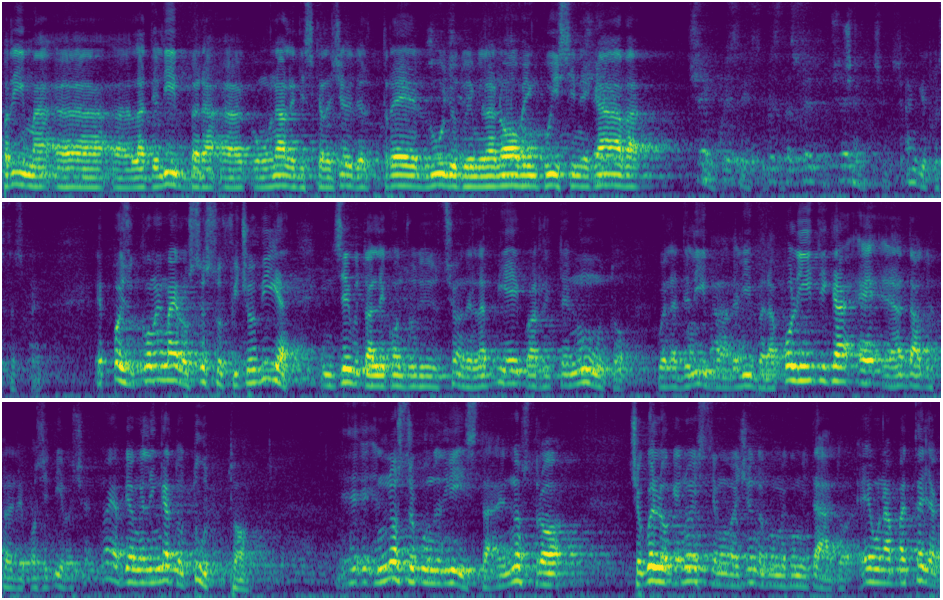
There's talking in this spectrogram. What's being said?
prima eh, eh la delibera eh, comunale di Scalacelli del 3 luglio 2009 in cui si negava... C'è, questo aspetto c'è anche questo aspetto. E poi su come mai lo stesso ufficio via, in seguito alle controdizioni della Bieco, ha ritenuto quella delibera una delibera politica e, e ha dato il parere positivo. Cioè, noi abbiamo elencato tutto, il nostro punto di vista, nostro, cioè quello che noi stiamo facendo come comitato è una battaglia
